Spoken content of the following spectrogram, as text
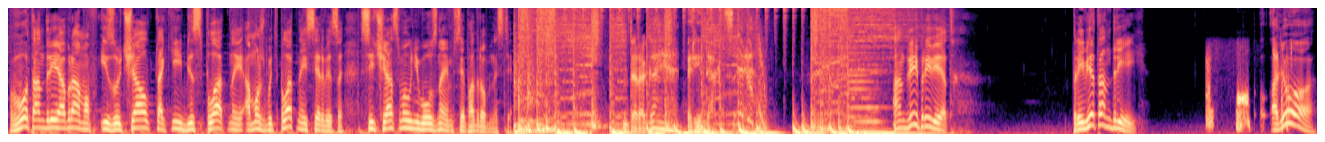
Вот Андрей Абрамов изучал такие бесплатные, а может быть платные сервисы. Сейчас мы у него узнаем все подробности. Дорогая редакция. Андрей, привет. Привет, Андрей. Алло.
